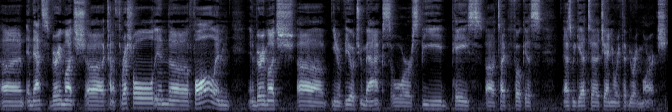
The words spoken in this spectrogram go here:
uh, and that's very much uh, kind of threshold in the fall, and and very much you know VO2 max or speed pace type of focus as we get to January, February, March.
